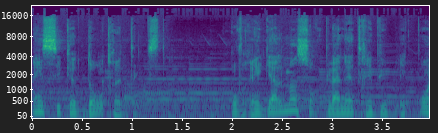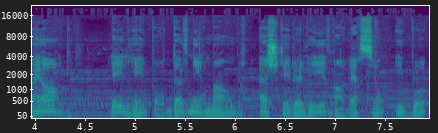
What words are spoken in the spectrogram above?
ainsi que d'autres textes. Trouverez également sur planèterépublique.org les liens pour devenir membre, acheter le livre en version e-book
